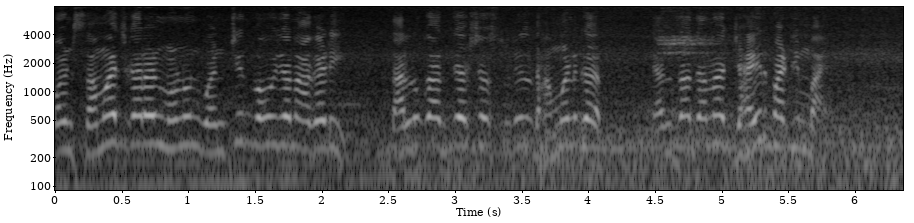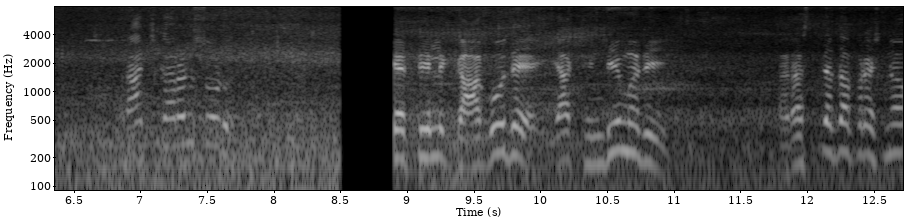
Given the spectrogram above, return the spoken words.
पण समाजकारण म्हणून वंचित बहुजन आघाडी तालुका अध्यक्ष सुनील धामणकर यांचा त्यांना जाहीर पाठिंबा आहे. राजकारण सोडून. येथील गागोदे या खिंडीमध्ये रस्त्याचा प्रश्न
